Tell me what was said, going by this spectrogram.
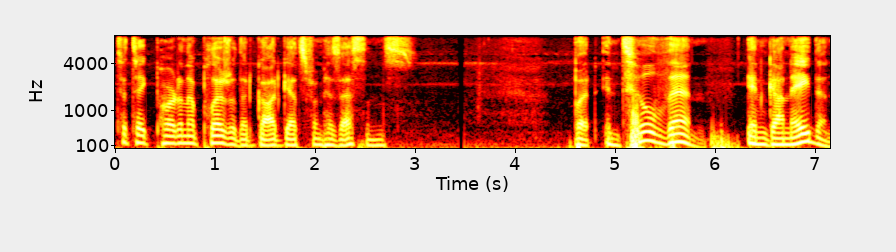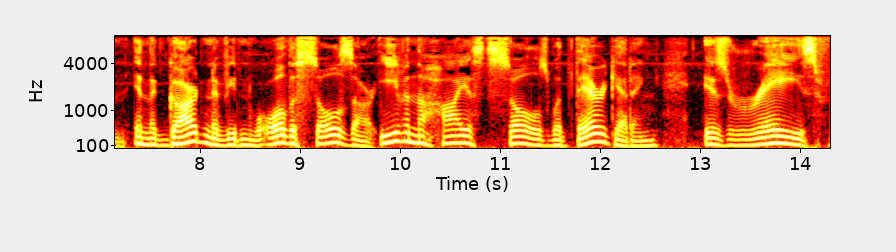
to take part in that pleasure that God gets from His essence. But until then, in Gan Eden, in the Garden of Eden, where all the souls are, even the highest souls, what they're getting is rays,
